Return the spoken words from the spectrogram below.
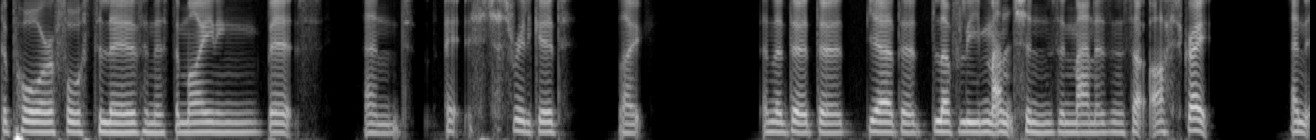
the poor are forced to live, and there's the mining bits, and it's just really good. Like and the the the yeah the lovely mansions and manors and stuff. Oh, it's great, and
